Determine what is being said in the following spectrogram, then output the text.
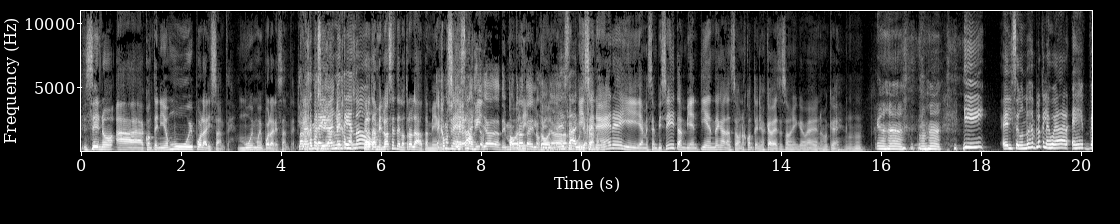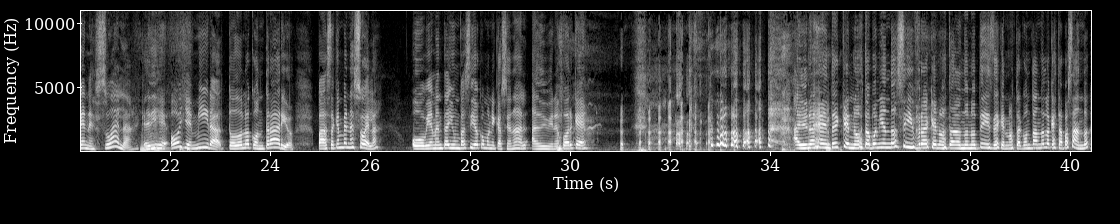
sino a contenido muy polarizante, muy, muy polarizante. Claro, es Claro, como pero si- como- metiendo- Pero también lo hacen del otro lado, también. Es como si tuvieran la hojilla demócrata día, y la hojilla. Y. CNN y MSNBC también tienden a lanzar unos contenidos que a veces son y que bueno, ok. ujú. Ajá, ajá. Y el segundo ejemplo que les voy a dar es Venezuela, que Mm. dije, oye, mira, todo lo contrario. Pasa que en Venezuela, obviamente hay un vacío comunicacional, adivinen por qué. hay una gente que no está poniendo cifras, que no está dando noticias, que no está contando lo que está pasando.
